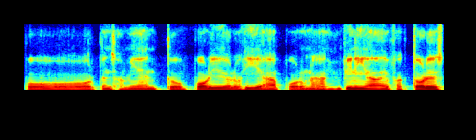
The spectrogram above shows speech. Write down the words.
por pensamiento, por ideología, por una infinidad de factores,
